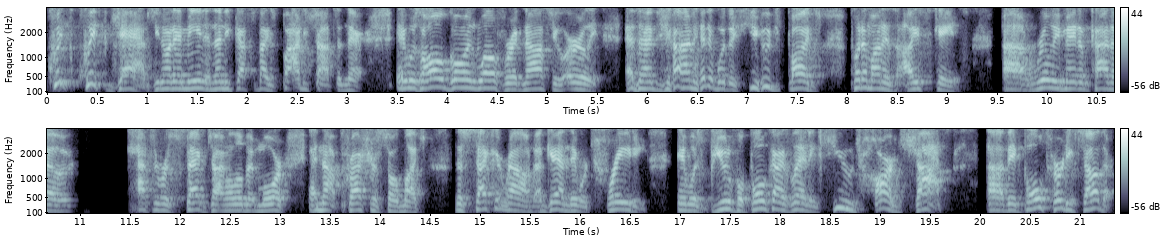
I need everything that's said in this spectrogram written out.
quick, quick jabs. You know what I mean? And then he got some nice body shots in there. It was all going well for Ignacio early, and then John hit him with a huge punch, put him on his ice skates. uh, really made him kind of have to respect John a little bit more and not pressure so much. The second round, again, they were trading. It was beautiful. Both guys landing huge, hard shots. Uh, they both hurt each other.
